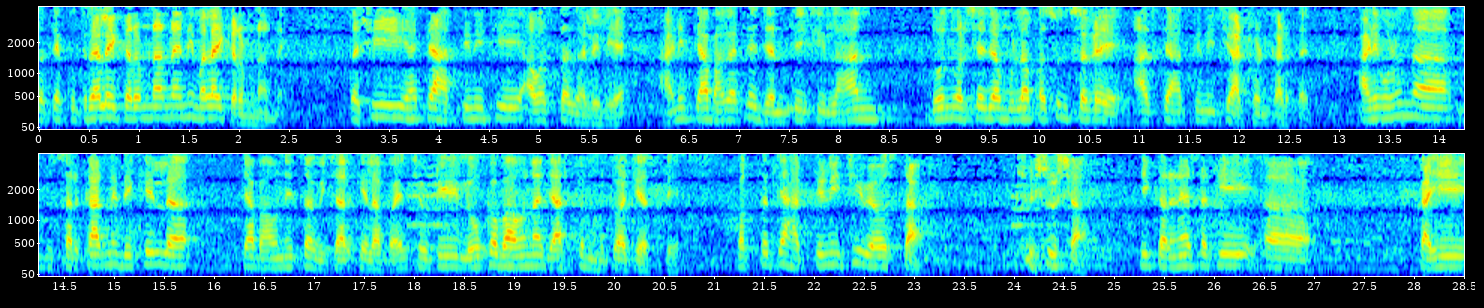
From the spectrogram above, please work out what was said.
तर त्या कुत्र्यालाही करमणार नाही आणि मलाही करमणार नाही. तशी ह्या त्या हत्तीनीची अवस्था झालेली आहे. आणि त्या भागातल्या जनतेची लहान दोन वर्षाच्या मुलापासून सगळे आज त्या हत्तीनीची आठवण काढतायत. आणि म्हणून सरकारने देखील त्या भावनेचा विचार केला पाहिजे. शेवटी लोकभावना जास्त महत्वाची असते. फक्त त्या हत्तीणीची व्यवस्था शुश्रूषा ही करण्यासाठी काही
